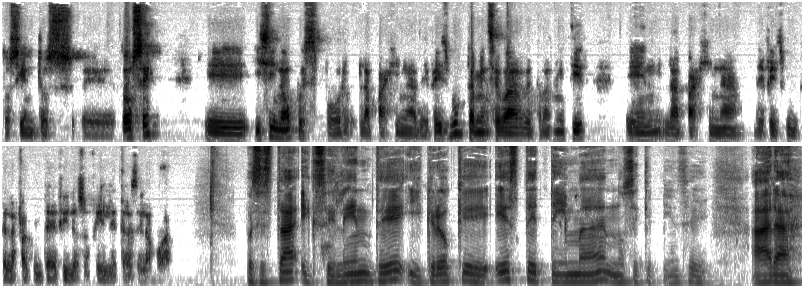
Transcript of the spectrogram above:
212. Eh, y si no, pues por la página de Facebook. También se va a retransmitir en la página de Facebook de la Facultad de Filosofía y Letras de la UAP. Pues está excelente y creo que este tema, no sé qué piense Ara,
